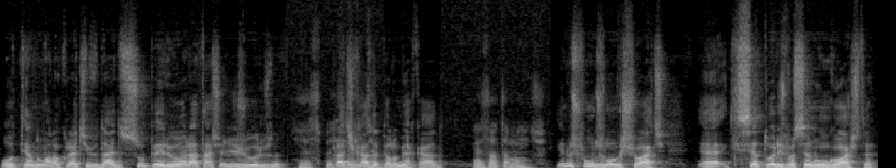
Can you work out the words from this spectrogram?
ou tendo uma lucratividade superior à taxa de juros, né? Isso, praticada pelo mercado. Exatamente. E nos fundos long short, uh, que setores você não gosta?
